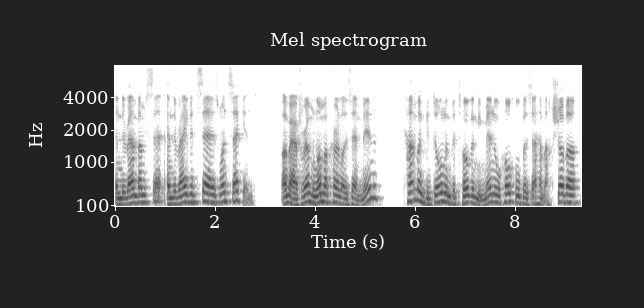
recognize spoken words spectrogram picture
and the Rambam said, and the Ravid says, one second. Amar Avram lama karlo min, kama gedolim v'tovim mimenu hochu b'zaham achshava,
